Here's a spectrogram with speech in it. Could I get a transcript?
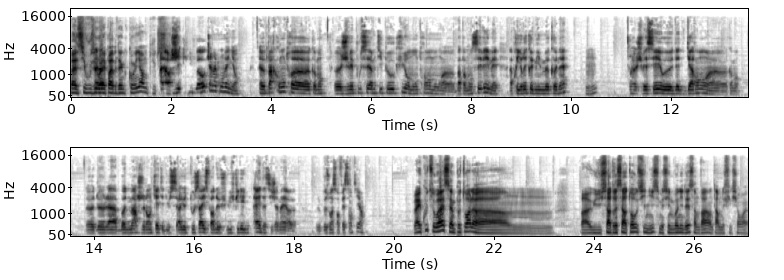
Enfin, si vous Alors- n'avez pas d'inconvénient, Alors, j'y vois aucun inconvénient. Euh, par contre, euh, comment? Euh, Je vais pousser un petit peu au cul en montrant mon, euh, bah pas mon CV, mais a priori comme il me connaît, Mhm. Euh, je vais essayer euh, d'être garant euh, comment? De la bonne marche de l'enquête et du sérieux de tout ça, histoire de lui filer une aide si jamais euh, le besoin s'en fait sentir. Bah écoute, ouais, c'est un peu toi là. hum, Bah, il s'est adressé à toi aussi, Nice, mais c'est une bonne idée, ça me va en termes de fiction, ouais.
